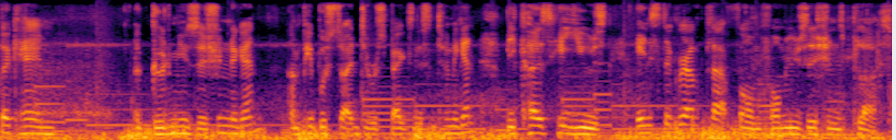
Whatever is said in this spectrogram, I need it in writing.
became a good musician again? And people started to respect and listen to him again because he used Instagram platform for musicians plus.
